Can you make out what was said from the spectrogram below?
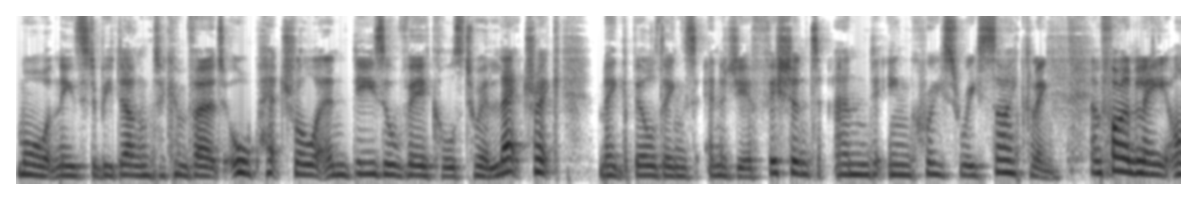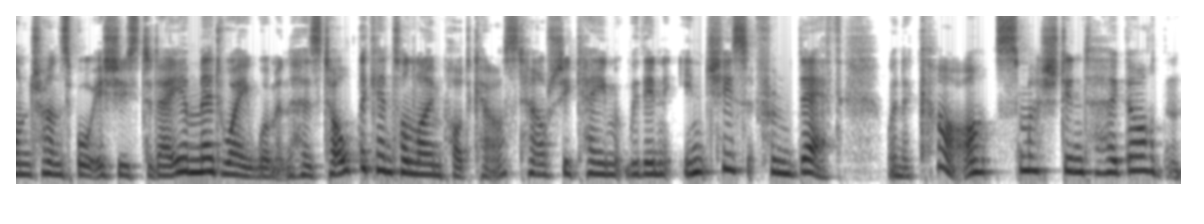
More needs to be done to convert all petrol and diesel vehicles to electric, make buildings energy efficient, and increase recycling. And finally, on transport issues today, a Medway woman has told the Kent Online podcast how she came within inches from death when a car smashed into her garden.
